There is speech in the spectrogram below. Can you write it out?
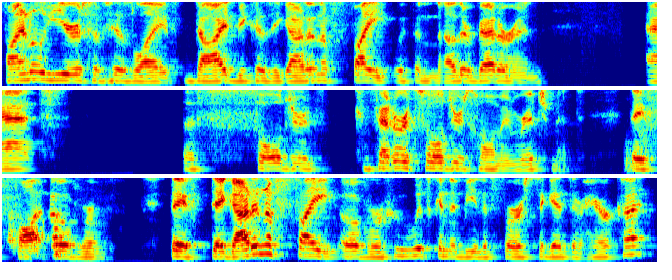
final years of his life died because he got in a fight with another veteran at a soldier Confederate soldiers home in Richmond. They fought oh. over they they got in a fight over who was going to be the first to get their haircut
